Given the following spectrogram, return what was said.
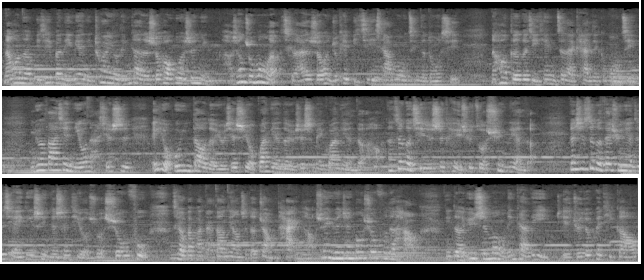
然后呢，笔记本里面你突然有灵感的时候，或者是你好像做梦了起来的时候，你就可以笔记一下梦境的东西。然后隔个几天你再来看这个梦境，你会发现你有哪些是哎有呼应到的，有些是有关联的，有些是没关联的好。那这个其实是可以去做训练的，但是这个在训练之前一定是你的身体有所修复，才有办法达到那样子的状态好。所以元成功修复的好，你的预知梦灵感力也绝对会提高。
